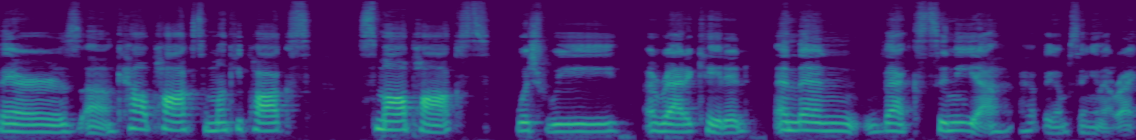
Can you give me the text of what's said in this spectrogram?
There's uh, cowpox, monkeypox, smallpox, which we eradicated, and then vaccinia. I think I'm saying that right.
